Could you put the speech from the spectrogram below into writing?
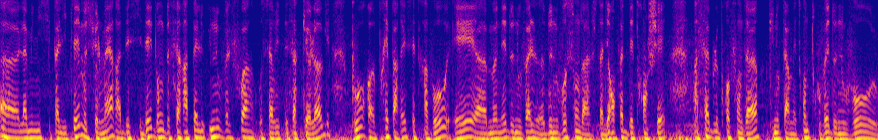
euh, la municipalité, monsieur le maire, a décidé donc de faire appel une nouvelle fois au service des archéologues pour euh, préparer ces travaux et euh, mener de, nouvelles, de nouveaux sondages, c'est-à-dire des tranchées à faible profondeur qui nous permettront de trouver de nouveaux,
